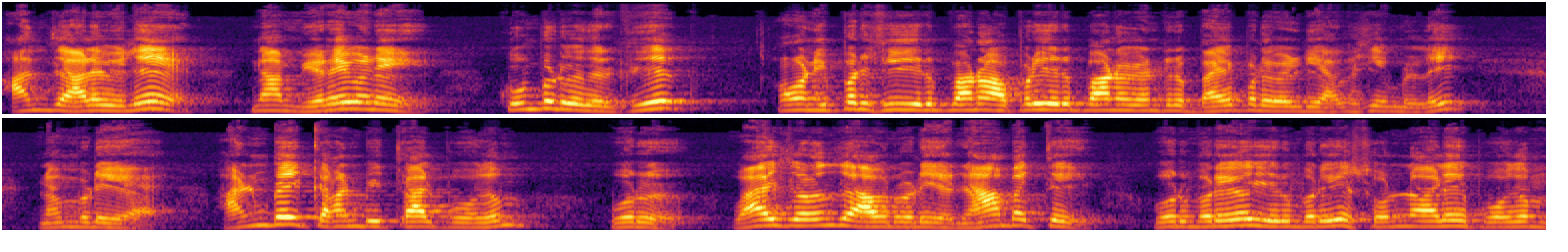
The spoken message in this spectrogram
அந்த அளவிலே நாம் இறைவனை கும்பிடுவதற்கு அவன் இப்படி செய்யிருப்பானோ அப்படி இருப்பானோ என்று பயப்பட வேண்டிய அவசியமில்லை. நம்முடைய அன்பை காண்பித்தால் போதும். ஒரு வாய் தொடர்ந்து அவனுடைய நாமத்தை ஒரு முறையோ இருமுறையோ சொன்னாலே போதும்.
